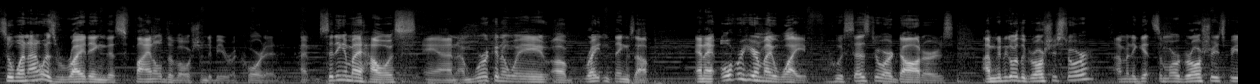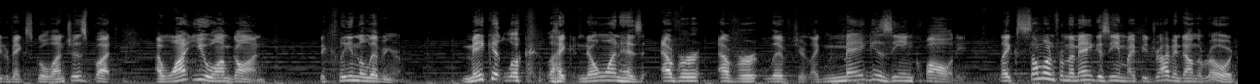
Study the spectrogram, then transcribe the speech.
So, when I was writing this final devotion to be recorded, I'm sitting in my house and I'm working away, uh, writing things up, and I overhear my wife who says to our daughters, I'm going to go to the grocery store. I'm going to get some more groceries for you to make school lunches, but I want you while I'm gone to clean the living room. Make it look like no one has ever, ever lived here, like magazine quality. Like someone from the magazine might be driving down the road,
